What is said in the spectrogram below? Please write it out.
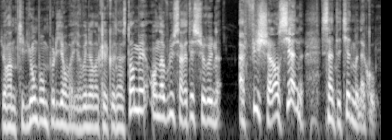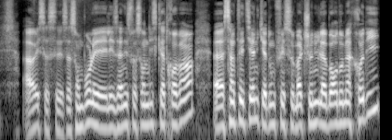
Il y aura un petit Lyon-Montpellier, on va y revenir dans quelques instants, mais on a voulu s'arrêter sur une affiche à l'ancienne, Saint-Etienne-Monaco. Ah oui, ça, sent bon les, les années 70-80. Euh, Saint-Etienne qui a donc fait ce match nul à Bordeaux mercredi.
